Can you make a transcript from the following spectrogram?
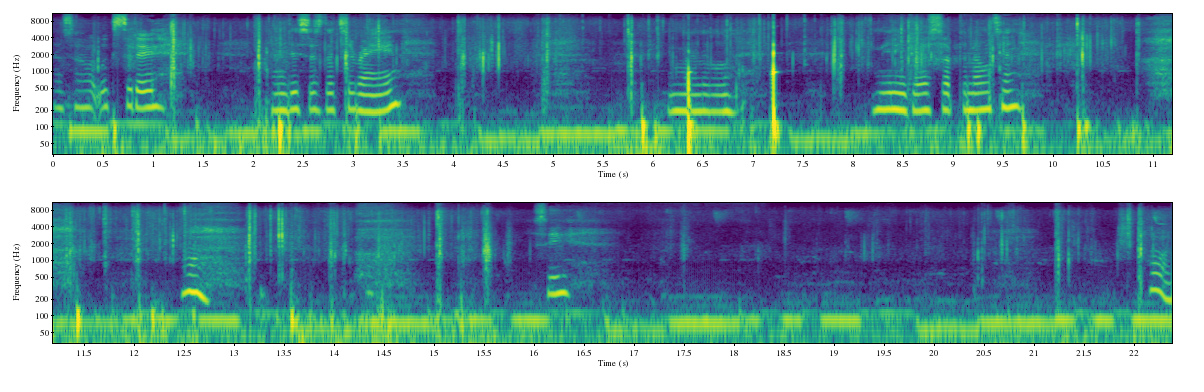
That's how it looks today. And this is the terrain in my little mini dress up the mountain. Oh. See? Oh.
